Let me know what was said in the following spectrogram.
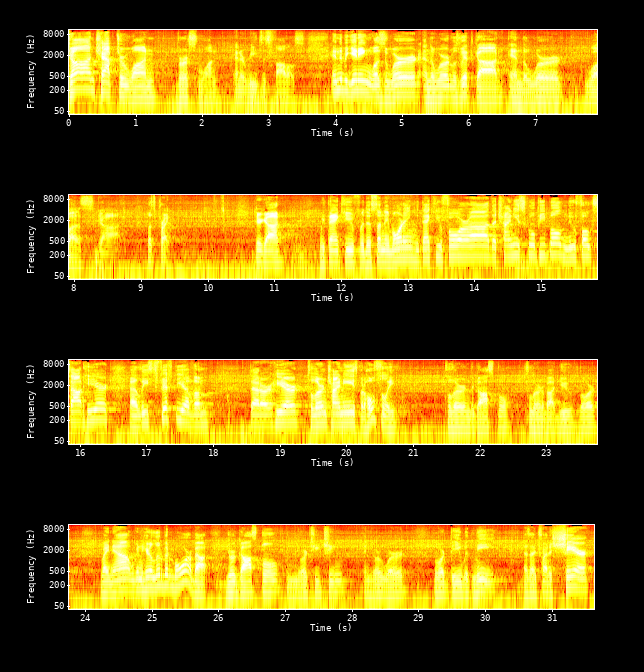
John chapter 1, verse 1, and it reads as follows In the beginning was the Word, and the Word was with God, and the Word was God. Let's pray. Dear God, we thank you for this Sunday morning. We thank you for uh, the Chinese school people, new folks out here, at least 50 of them that are here to learn Chinese, but hopefully to learn the gospel, to learn about you, Lord. Right now, we're going to hear a little bit more about your gospel and your teaching and your word. Lord, be with me as I try to share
